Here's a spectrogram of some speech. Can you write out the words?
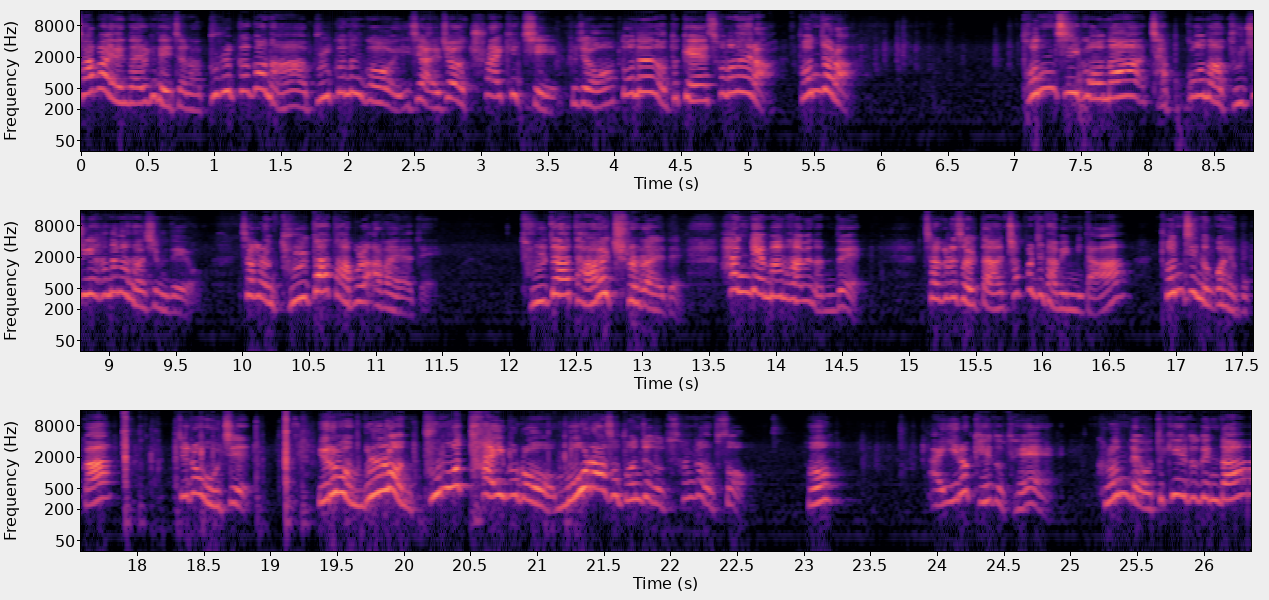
잡아야 된다 이렇게 돼 있잖아 불을 끄거나 불 끄는 거 이제 알죠? 트라이 캐치 그죠? 또는 어떻게 선언해라 던져라 던지거나 잡거나 둘 중에 하나만 하시면 돼요 자 그럼 둘 다 답을 알아야 돼 둘 다 다 할 줄 알아야 돼 한 개만 하면 안 돼 자 그래서 일단 첫 번째 답입니다 던지는 거 해볼까? 찌러오지. 여러분 물론 부모 타입으로 몰아서 던져도 상관없어. 어? 아 이렇게 해도 돼. 그런데 어떻게 해도 된다?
